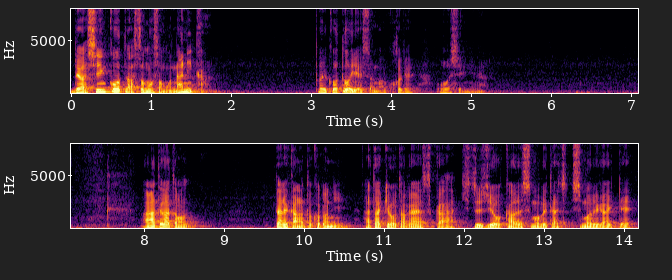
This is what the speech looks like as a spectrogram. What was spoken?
では信仰とはそもそも何かということをイエス様はここでお教えになる。あなた方の誰かのところに畑を耕すか羊を飼うしもべたちしもべがいて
